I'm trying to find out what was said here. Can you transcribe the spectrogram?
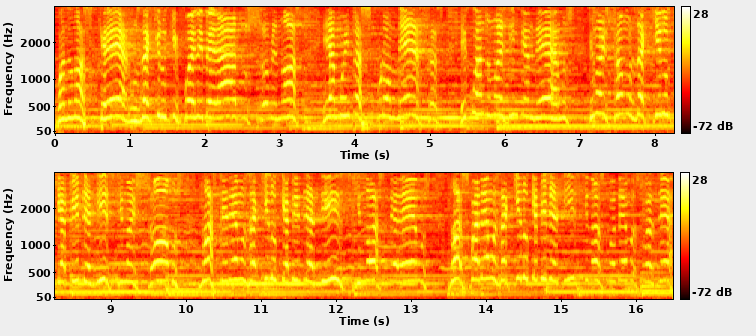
quando nós crermos aquilo que foi liberado sobre nós. E há muitas promessas. E quando nós entendermos que nós somos aquilo que a Bíblia diz que nós somos, nós teremos aquilo que a Bíblia diz que nós teremos. Nós faremos aquilo que a Bíblia diz que nós podemos fazer.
